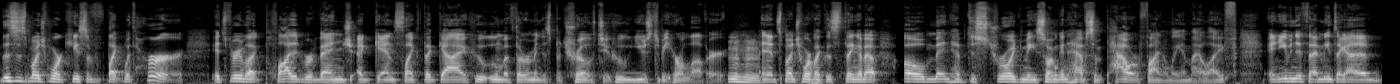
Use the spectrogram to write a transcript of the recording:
this is much more a case of like with her it's very like plotted revenge against like the guy who uma thurman is betrothed to who used to be her lover. And it's much more like this thing about oh men have destroyed me so i'm gonna have some power finally in my life. And even if that means i gotta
